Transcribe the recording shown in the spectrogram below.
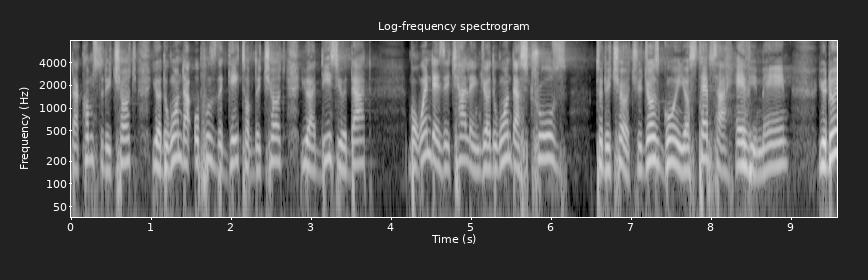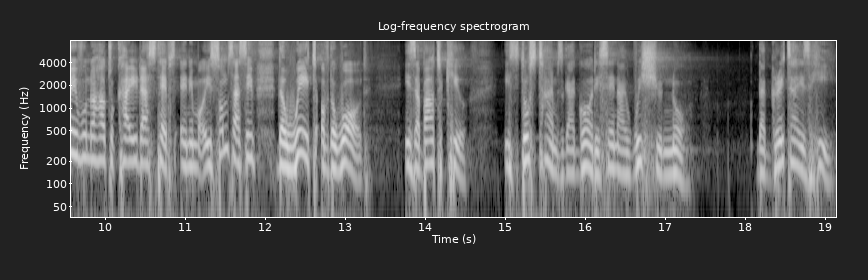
that comes to the church, you're the one that opens the gate of the church, you are this, you're that. But when there's a challenge, you're the one that strolls to the church. You're just going, your steps are heavy, man. You don't even know how to carry that steps anymore. It's almost as if the weight of the world is about to kill. It's those times that God is saying, I wish you know that greater is he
